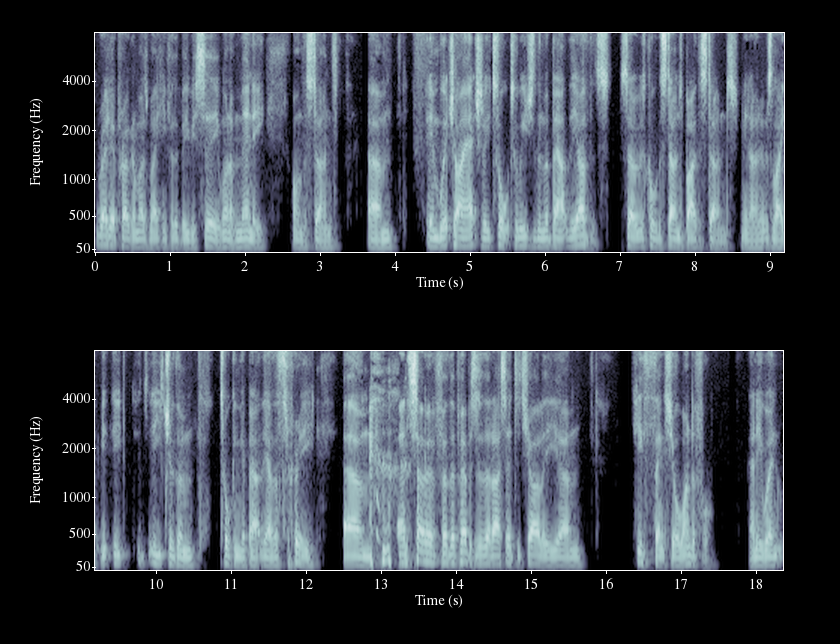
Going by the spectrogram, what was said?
radio program I was making for the BBC, one of many on the Stones, um, in which I actually talked to each of them about the others. So it was called the Stones by the Stones, you know, and it was like each of them talking about the other three. Um, and so, for the purposes of that, I said to Charlie, um, Keith thinks you're wonderful. And he went,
